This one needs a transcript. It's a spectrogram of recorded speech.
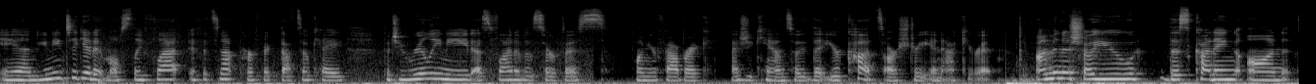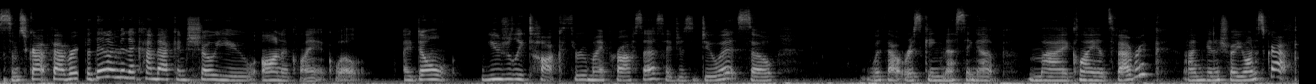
and you need to get it mostly flat. If it's not perfect, that's okay, but you really need as flat of a surface on your fabric as you can so that your cuts are straight and accurate. I'm gonna show you this cutting on some scrap fabric, but then I'm gonna come back and show you on a client quilt. I don't usually talk through my process, I just do it. So without risking messing up my client's fabric, I'm gonna show you on a scrap.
